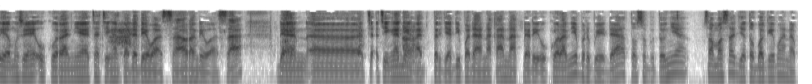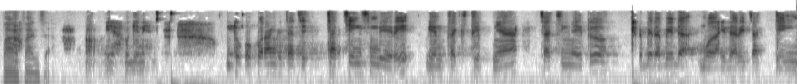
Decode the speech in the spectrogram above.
ya maksudnya ukurannya cacingan pada dewasa orang dewasa dan uh, cacingan yang terjadi pada anak-anak. Dari ukurannya berbeda atau sebetulnya sama saja atau bagaimana Pak Fanza? Oh iya begini. Untuk ukuran cacing sendiri infektifnya cacingnya itu berbeda-beda. Mulai dari cacing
